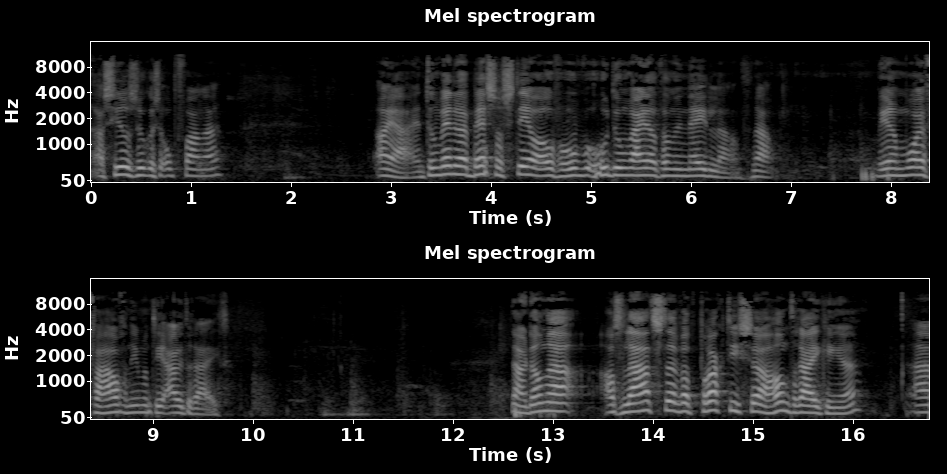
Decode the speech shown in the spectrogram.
asielzoekers opvangen. Oh ja, en toen werden we best wel stil over hoe, hoe doen wij dat dan in Nederland. Nou, Weer een mooi verhaal van iemand die uitreikt. Nou, dan uh, als laatste wat praktische handreikingen. Uh,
